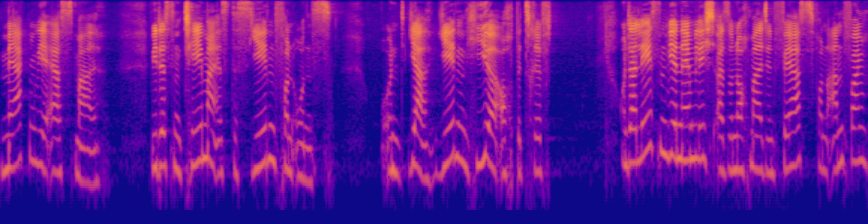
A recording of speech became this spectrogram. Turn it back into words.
merken wir erstmal, wie das ein Thema ist, das jeden von uns und ja, jeden hier auch betrifft. Und da lesen wir nämlich, also nochmal den Vers von Anfang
